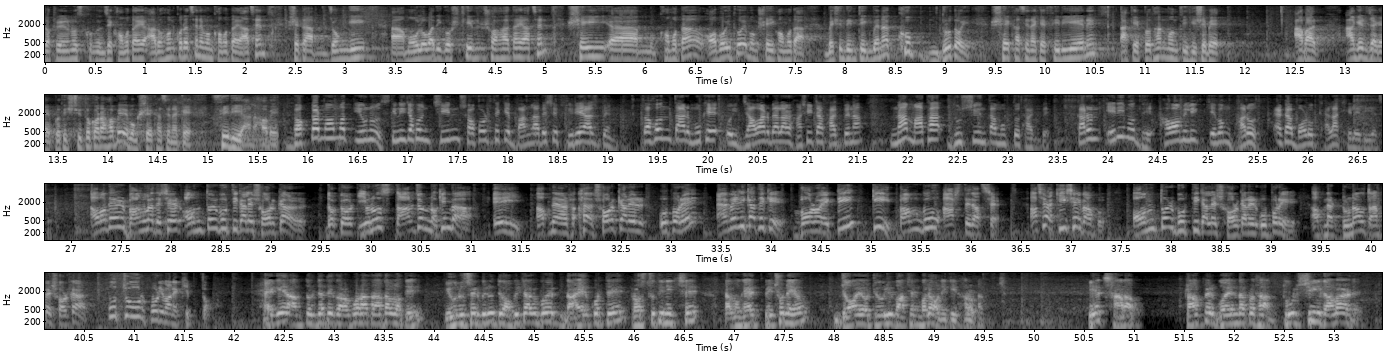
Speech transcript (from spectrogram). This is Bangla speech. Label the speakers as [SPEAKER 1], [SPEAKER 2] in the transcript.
[SPEAKER 1] ডক্টর ইউনুস যে ক্ষমতায় আরোহণ করেছেন এবং ক্ষমতায় আছেন, সেটা জঙ্গি মৌলবাদী গোষ্ঠীর সহায়তায় আছেন, সেই ক্ষমতা অবৈধ এবং সেই ক্ষমতা বেশি দিন টিকবে না। খুব দ্রুতই শেখ হাসিনাকে ফিরিয়ে এনে তাকে প্রধানমন্ত্রী হিসেবে আবার আগের জায়গায় প্রতিষ্ঠিত করা হবে এবং শেখ হাসিনাকে ফিরিয়ে আনা হবে।
[SPEAKER 2] ডক্টর মোহাম্মদ ইউনুস, তিনি যখন চীন সফর থেকে বাংলাদেশে ফিরে আসবেন, তখন তার মুখে ওই যাওয়ার বেলার হাসিটা থাকবে না না মাথা দুশ্চিন্তা মুক্ত থাকবে। কারণ এরই মধ্যে আওয়ামী লীগ এবং ভারত একটা বড় খেলা খেলে দিয়েছে।
[SPEAKER 3] আমাদের বাংলাদেশের অন্তর্বর্তীকালে সরকার, ডক্টর ইউনুস, তার জন্য কিংবা এই আপনার সরকারের উপরে আমেরিকা থেকে বড় একটি কি, বাম্বু আসতে যাচ্ছে। আচ্ছা কি সেই বাম্বু? অন্তর্বর্তীকালে সরকারের উপরে আপনার ডোনাল্ড ট্রাম্পের সরকার প্রচুর পরিমাণে ক্ষিপ্ত।
[SPEAKER 4] হ্যাগের আন্তর্জাতিক অপরাধ আদালতে ইউনুসের বিরুদ্ধে অভিযোগ দায়ের করতে প্রস্তুতি নিচ্ছে এবং এর পেছনেও জয় ও টিউলিপ আছেন বলে অনেকেই ধারণা এছাড়াও, ট্রাম্পের গোয়েন্দা প্রধান তুলসী গাবার্ডের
